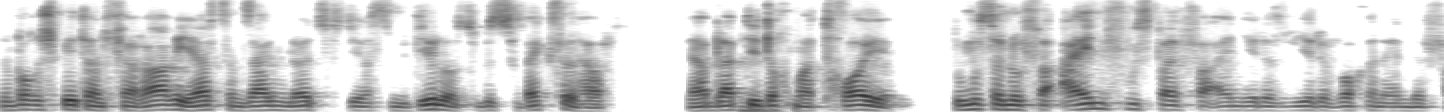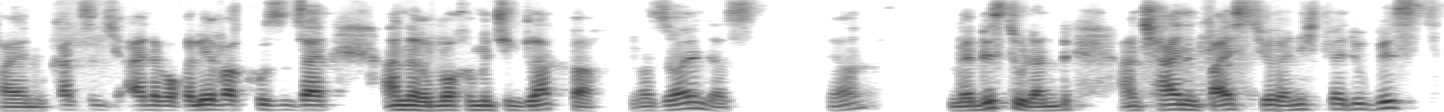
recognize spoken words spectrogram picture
eine Woche später ein Ferrari hast, dann sagen die Leute zu dir, was ist mit dir los? Du bist so wechselhaft. Ja, bleib dir mhm. doch mal treu. Du musst doch nur für einen Fußballverein jedes, jede Wochenende feiern. Du kannst nicht eine Woche Leverkusen sein, andere Woche München-Gladbach. Was soll denn das? Ja? Wer bist du dann? Anscheinend weißt du ja nicht, wer du bist.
